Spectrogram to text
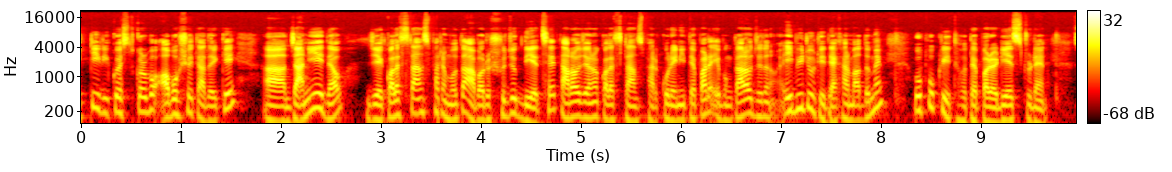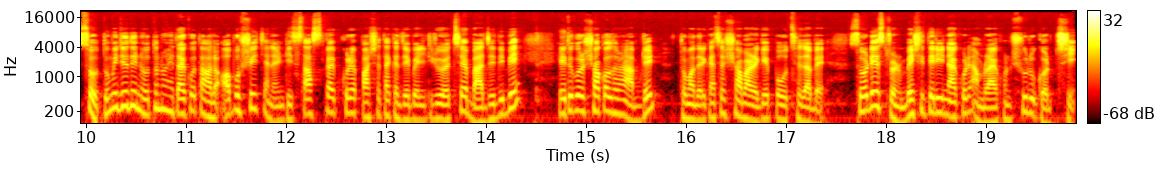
একটি রিকোয়েস্ট করব, অবশ্যই তাদেরকে জানিয়ে দাও যে কলেজ ট্রান্সফারের মতো আবারও সুযোগ দিয়েছে, তারাও যেন কলেজ ট্রান্সফার করে নিতে পারে এবং তারাও যেন এই ভিডিওটি দেখার মাধ্যমে উপকৃত হতে পারে ডিয়ার স্টুডেন্ট সো তুমি যদি নতুন হয়ে থাকো, তাহলে অবশ্যই চ্যানেলটি সাবস্ক্রাইব করে পাশে থাকা যে বেলটি রয়েছে বাজে দিবে। এতে করে সকল ধরনের আপডেট তোমাদের কাছে সবার আগে পৌঁছে যাবে। সো ডিয়ার স্টুডেন্ট বেশি দেরি না করে আমরা এখন শুরু করছি।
